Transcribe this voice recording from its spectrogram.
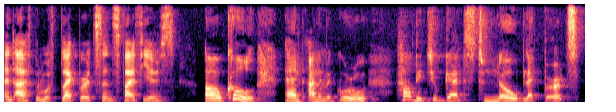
and I've been with Blackbird since 5 years. Oh, cool. And Anime Guru, how did you get to know Blackbirds?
